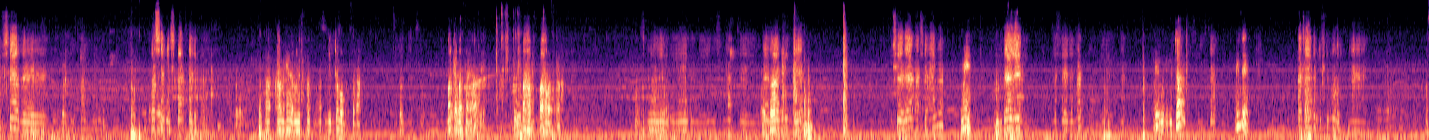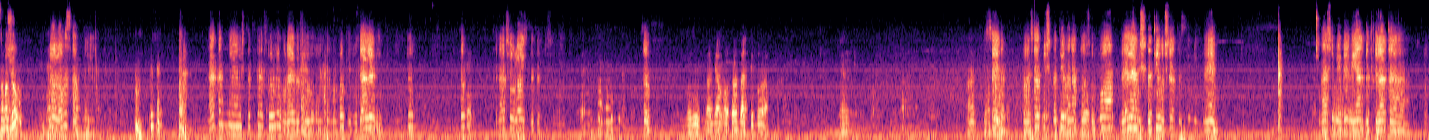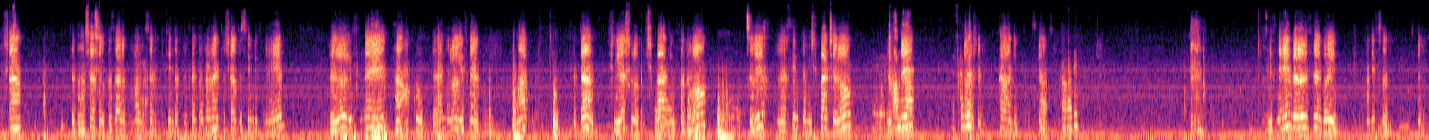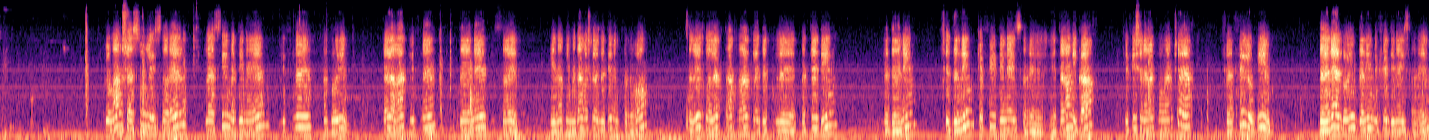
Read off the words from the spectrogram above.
אפשר, אה, אה, ראש המשפט חלקה. כמה מכין המשפט? לכתוב בבצרה. מלכה בצרה? בכה בצרה. מי? יהודה לוי, זה שלמד פה. לא מי? הוא נפטר? מי זה? עד שהייתם בשיעור. עשה בשיעור? לא, לא מסע. היה כאן אה, משתתפי השיעורים, אולי בשיעורים יותר בבוקר, יהודה לוי. טוב, כנראה שהוא לא השתתף בשיעורים. טוב. גם אותות בציבורה. בסדר. פרשת משפטים אנחנו השבוע, ואלה המשפטים אשר תשים לפניהם. רש"י מביא מיד בתחילת הפרשה את הדרשה של חז"ל, הגמרא במסכת גיטין דף י"ח אומרת, אשר תשים לפניהם ולא לפני העקום, דהיינו לא לפני הגויים. כלומר, אדם שיש לו משפט עם חברו, צריך לשים את המשפט שלו לפני... לא משנה, כרגיל. בסדר. אז לפניהם ולא לפני גויים. עדיף סוד. כלומר שאסור לישראל לשים את דיניהם לפני הגויים, אלא רק לפני דייני ישראל. אם אדם יש לו איזה דין עם חברו, צריך ללכת אך ורק לד... לבתי דין, לדיינים, שדנים כפי דיני ישראל. יתרה מכך, כפי שנראה פה בהמשך, שאפילו אם דייני הגויים דנים לפי דיני ישראל,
